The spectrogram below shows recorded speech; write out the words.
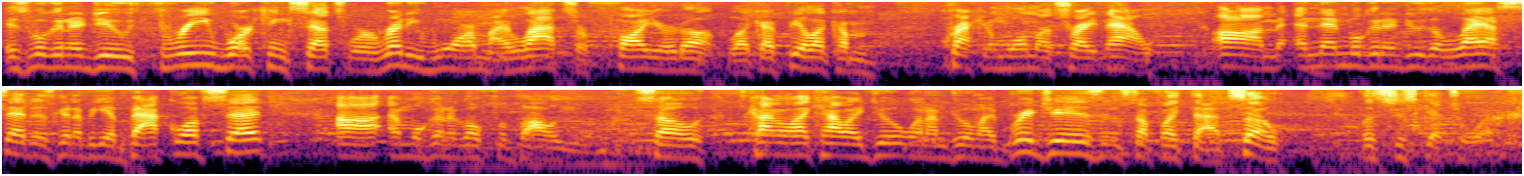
is we're gonna do three working sets. We're already warm. My lats are fired up. Like I feel like I'm cracking walnuts right now. Um, and then we're gonna do the last set is gonna be a back off set, uh, and we're gonna go for volume. So it's kind of like how I do it when I'm doing my bridges and stuff like that. So let's just get to work.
